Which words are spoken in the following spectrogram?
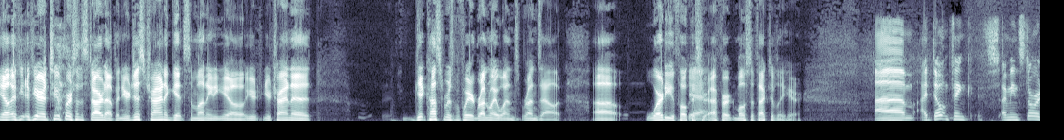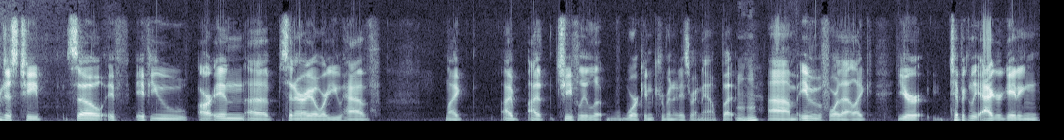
know, if if you're a two person startup and you're just trying to get some money, you know, you're you're trying to get customers before your runway runs runs out. Uh, where do you focus yeah. your effort most effectively here? Um, I don't think. I mean, storage is cheap. So if if you are in a scenario where you have, like, I I chiefly work in Kubernetes right now, but mm-hmm. um, even before that, like you're typically aggregating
